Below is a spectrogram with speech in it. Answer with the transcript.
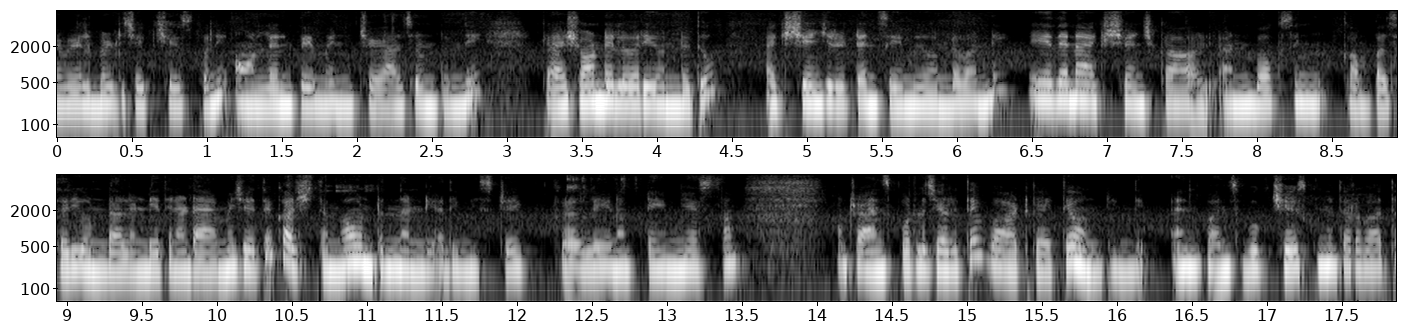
అవైలబిలిటీ చెక్ చేసుకొని ఆన్లైన్ పేమెంట్ చేయాల్సి ఉంటుంది. క్యాష్ ఆన్ డెలివరీ ఉండదు. ఎక్స్చేంజ్ రిటర్న్స్ ఏమీ ఉండవండి. ఏదైనా ఎక్స్చేంజ్ కావాలి అన్బాక్సింగ్ కంపల్సరీ ఉండాలండి. ఏదైనా డ్యామేజ్ అయితే ఖచ్చితంగా ఉంటుందండి. అది మిస్టేక్ లేనప్పుడు ఏం చేస్తాం? ట్రాన్స్పోర్ట్లో జరిగితే వాటికైతే ఉంటుంది. అండ్ వన్స్ బుక్ చేసుకున్న తర్వాత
